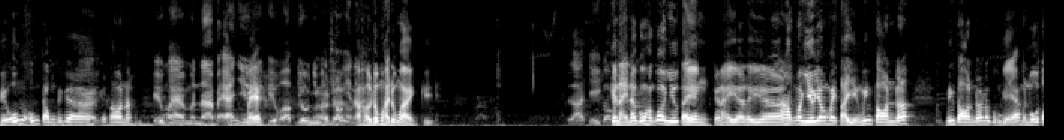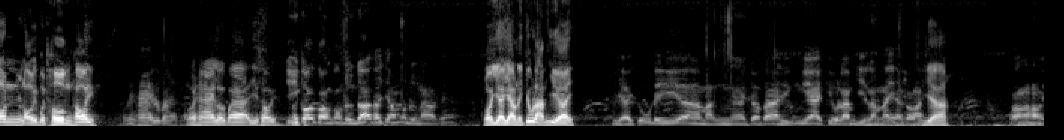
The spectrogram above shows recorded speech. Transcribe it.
kêu uống uống công cái cái, À. cái ton á. Kiểu mà mình à, bẻ như Bẻ. kiểu ốp vô như mắt số vậy nè. ờ đúng rồi đúng rồi. Là chỉ có cái này nó cũng không có nhiêu tiền. Cái này thì ờ, không có nhiêu chứ mấy tại vì miếng ton đó miếng ton đó nó cũng rẻ mình mua ton loại bình thường thôi. Loại hai loại ba. Loại hai loại ba gì thôi. Chỉ có còn con đường đó thôi chứ không có đường nào chứ. Rồi giờ dạo này chú làm gì rồi bây giờ chú đi à, mần à, cho ta thì cũng như ai kêu làm gì làm nấy à con dạ còn hồi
